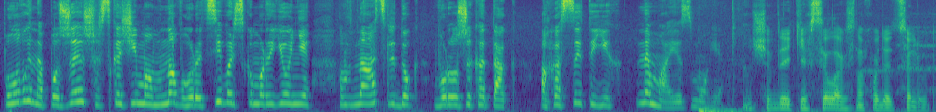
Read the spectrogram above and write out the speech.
Половина пожеж, скажімо, в Новгород-Сіверському районі внаслідок ворожих атак, а гасити їх немає змоги. Ще в деяких селах знаходяться люди.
